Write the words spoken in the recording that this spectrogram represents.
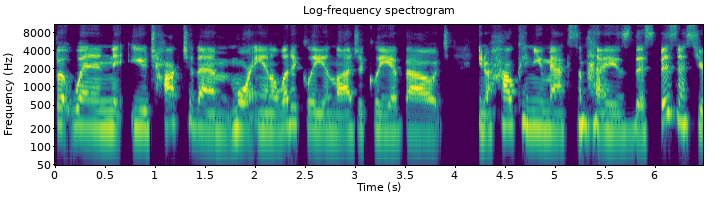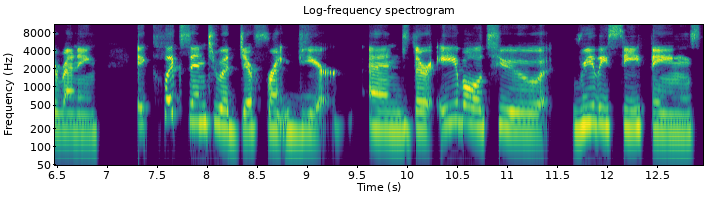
But when you talk to them more analytically and logically about, you know, how can you maximize this business you're running, it clicks into a different gear and they're able to really see things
